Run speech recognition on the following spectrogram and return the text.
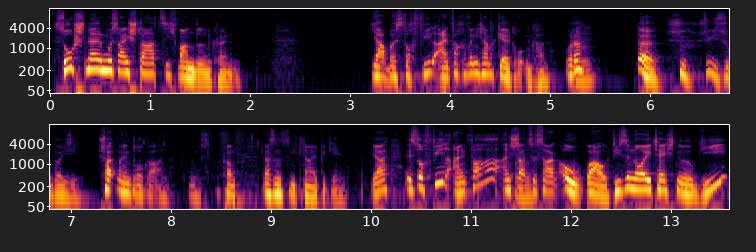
So schnell muss ein Staat sich wandeln können. Ja, aber ist doch viel einfacher, wenn ich einfach Geld drucken kann, oder? Mhm. Ja, super easy. Schalt mal den Drucker an, Jungs. Komm, lass uns in die Kneipe gehen. Ja, ist doch viel einfacher, anstatt mhm. zu sagen, oh wow, diese neue Technologie,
